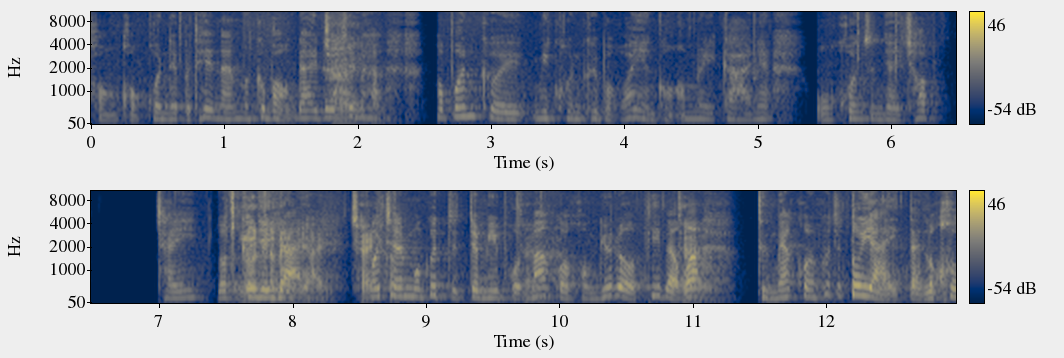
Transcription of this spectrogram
ของของคนในประเทศนั้นมันก็บอกได้ด้วยใช่ใช่ไหมคะเพราะเปิ้ลเคยมีคนเคยบอกว่าอย่างของอเมริกาเนี่ยโอ้คนส่วนใหญ่ชอบใช้รถรคัถนขนาใหดญ่ใหญ่ใช่ๆเพราะฉะนั้นมันก็จะจะมีผลใช่มากกว่าของยุโรปที่แบบว่าใช่ถึงแม้คนเขาจะตัวใหญ่แต่รถเขา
